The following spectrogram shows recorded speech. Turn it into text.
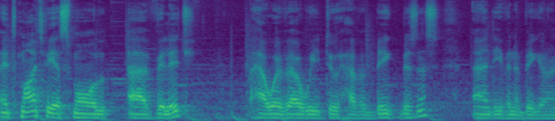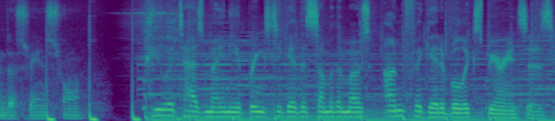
It might be a small uh, village, however, we do have a big business and even a bigger industry in Strahan. Pure Tasmania brings together some of the most unforgettable experiences,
